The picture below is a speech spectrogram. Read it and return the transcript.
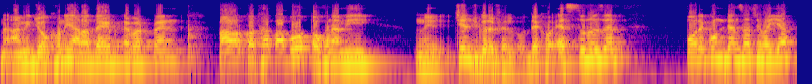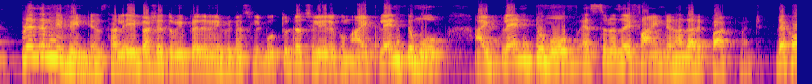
না, আমি যখনই আলাদা অ্যাপার্টমেন্ট পাওয়ার কথা পাবো, তখন আমি মানে চেঞ্জ করে ফেলব। দেখো, as soon as এর পরে কোন টেন্স আছে, ভাইয়া? প্রেজেন্ট নিফিন টেন্স তাহলে এই পাশে তুমি প্রেজেন্ট নিফিন টেন্স লিখবে। উত্তরটা ছিল এরকম I plan to move I plan to move as soon as I find another apartment দেখো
